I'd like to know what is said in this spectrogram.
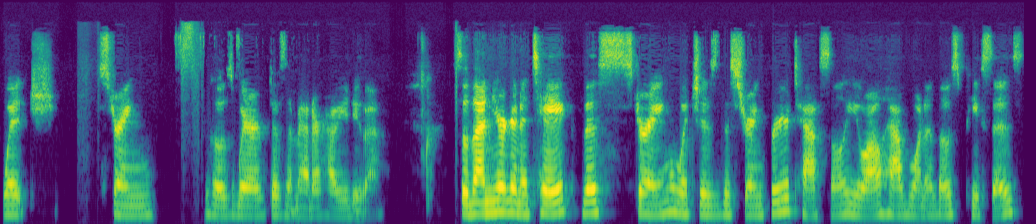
which string goes where, doesn't matter how you do that. So then you're going to take this string, which is the string for your tassel. You all have one of those pieces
